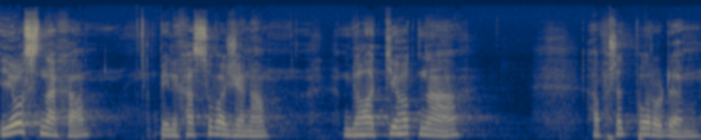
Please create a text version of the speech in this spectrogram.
Jeho snacha, Pinchasova žena, byla těhotná a před porodem.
